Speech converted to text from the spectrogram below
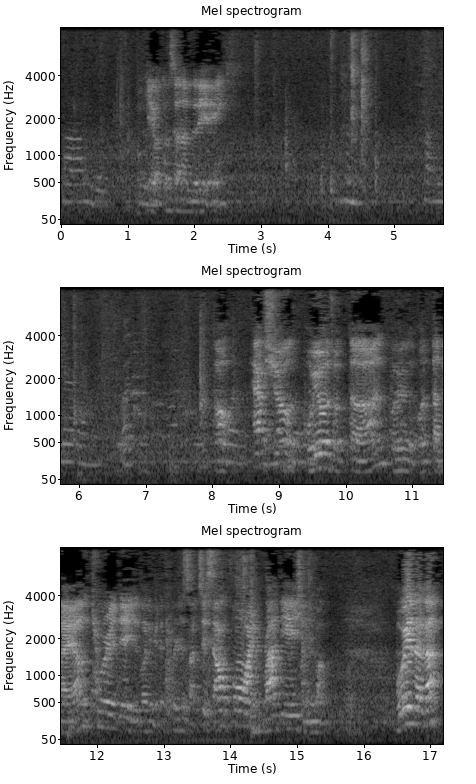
사람들. 오케이, 어떤 사람들이. 어, have shown 보여줬던 보여줬던가요? Cured 1번입니다. 그래서 such cell phone radiation 1번. 뭐에다가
